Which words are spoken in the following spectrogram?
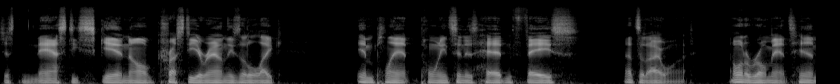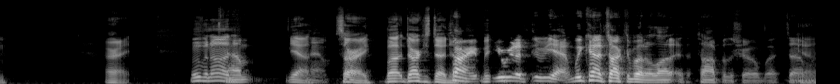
just nasty skin, all crusty around these little like implant points in his head and face. That's what I want. I want to romance him. All right, moving on. Um, yeah, sorry, but Darkest Dungeon. sorry, We- you were gonna. Yeah, we kind of talked about it a lot at the top of the show, but um, yeah,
